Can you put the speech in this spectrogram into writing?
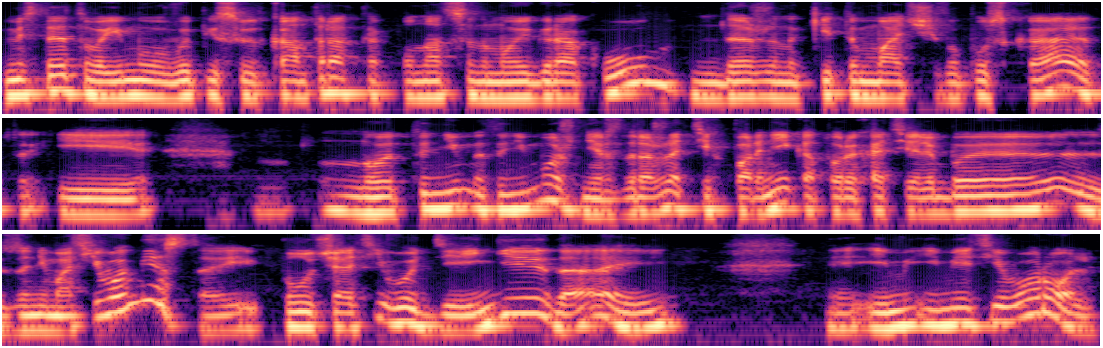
Вместо этого ему выписывают контракт как полноценному игроку, даже на какие-то матчи выпускают, и но это не, это не может не раздражать тех парней, которые хотели бы занимать его место и получать его деньги, да, и, и, и иметь его роль.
